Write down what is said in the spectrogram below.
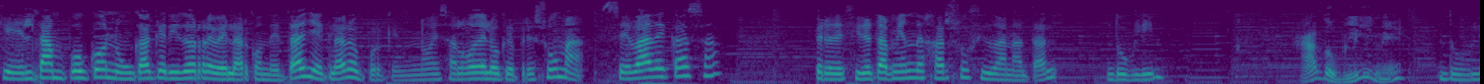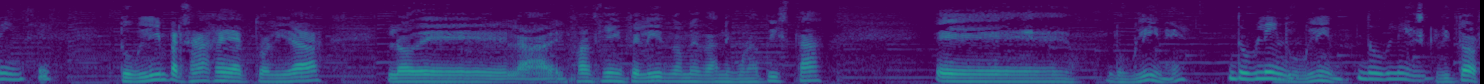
Que él tampoco nunca ha querido revelar con detalle, claro, porque no es algo de lo que presuma. Se va de casa, pero decide también dejar su ciudad natal, Dublín. Ah, Dublín, ¿eh? Dublín, sí. Dublín, personaje de actualidad. Lo de la infancia infeliz no me da ninguna pista. Eh, Dublín, ¿eh? Dublín. Dublín. Dublín. Escritor.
